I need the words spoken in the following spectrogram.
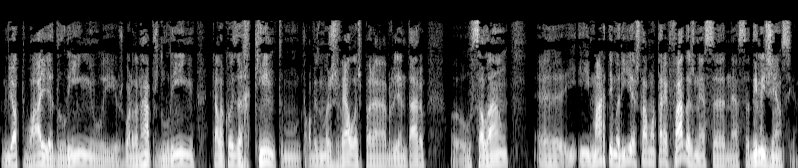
a melhor toalha de linho e os guardanapos de linho, aquela coisa requinte, talvez umas velas para brilhantar o, o salão. E, e, Marta e Maria estavam atarefadas nessa, nessa diligência.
